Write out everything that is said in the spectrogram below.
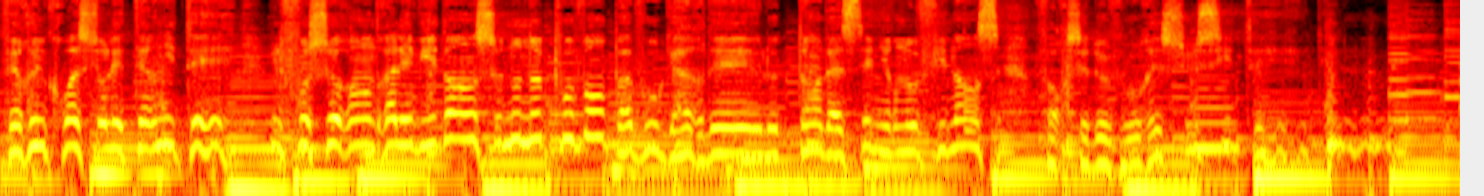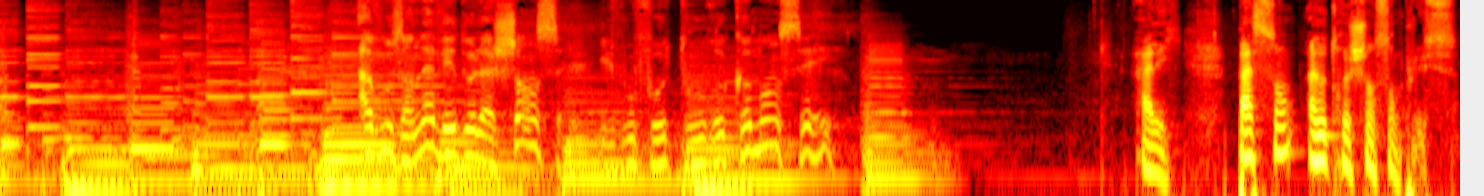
faire une croix sur l'éternité. Il faut se rendre à l'évidence, nous ne pouvons pas vous garder le temps d'assainir nos finances, force est de vous ressusciter. Ah, vous en avez de la chance, faut tout recommencer. Allez, passons à notre chanson plus.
